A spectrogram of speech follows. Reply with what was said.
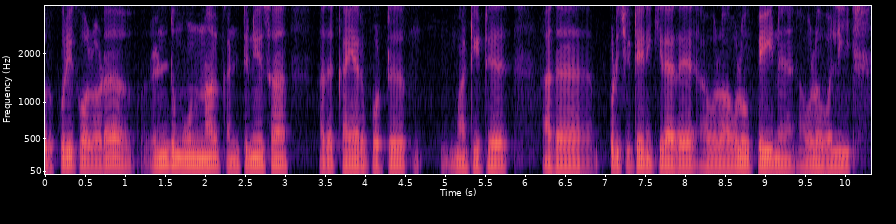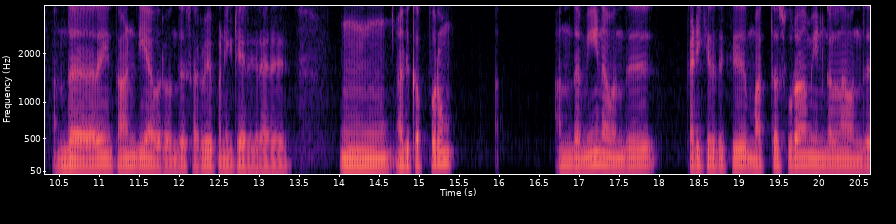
ஒரு குறிக்கோளோட 2, 3 நாள் கண்டினியூஸாக அதை கயறு போட்டு மாட்டிட்டு, அதை பிடிச்சிக்கிட்டே நிற்கிறாரு அவ்வளோ அவ்வளோ பெயினு, அவ்வளோ வலி. அந்த அதையும் தாண்டி அவர் வந்து சர்வே பண்ணிக்கிட்டே இருக்கிறாரு. அதுக்கப்புறம் அந்த மீனை வந்து கடிக்கிறதுக்கு மற்ற சுறா மீன்கள்லாம் வந்து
